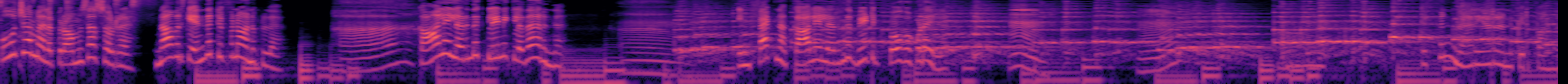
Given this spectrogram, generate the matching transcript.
பூஜா மேல ப்ராமிஸா சொல்றேன். நான் அவருக்கு எந்த டிஃபனும் அனுப்பல. காலையில இருந்து கிளினிக்ல தான் இருந்தேன். இன்ஃபேக்ட் நான் காலையில இருந்து வீட்டுக்கு போக கூட இல்ல. டிஃபன் வேற யாரும் அனுப்பியிருப்பாங்க.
